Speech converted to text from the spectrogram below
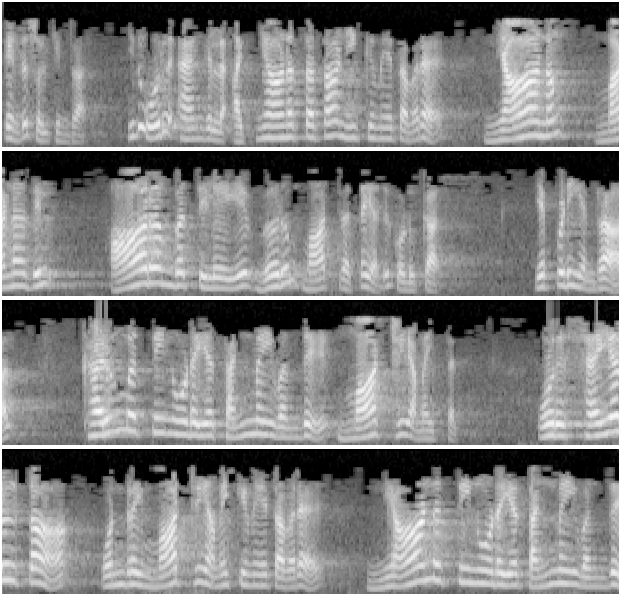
என்று சொல்கின்றார். இது ஒரு ஆங்கிள் அஜானத்தை தான் நீக்குமே தவிர ஞானம் மனதில் ஆரம்பத்திலேயே வெறும் மாற்றத்தை அது கொடுக்காது. எப்படி என்றால் கர்மத்தினுடைய தன்மை வந்து மாற்றி அமைத்தல். ஒரு செயல்தான் ஒன்றை மாற்றி அமைக்குமே தவிர ஞானத்தினுடைய தன்மை வந்து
